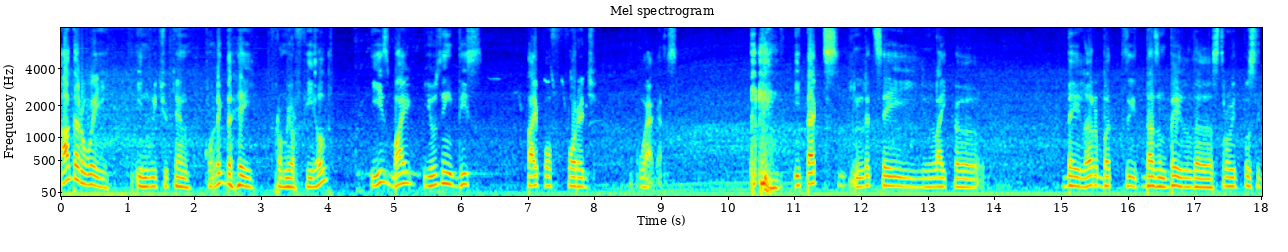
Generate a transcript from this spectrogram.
other way in which you can collect the hay from your field is by using this type of forage wagons. It acts let's say like a baler but it doesn't bale the straw it puts it,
